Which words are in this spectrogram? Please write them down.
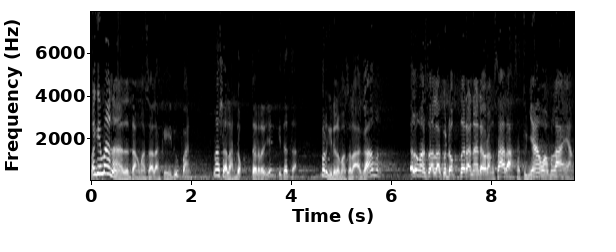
Bagaimana tentang masalah kehidupan? Masalah dokter aja kita tak. Apalagi dalam masalah agama. Kalau masalah kedokteran ada orang salah, satu nyawa melayang.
